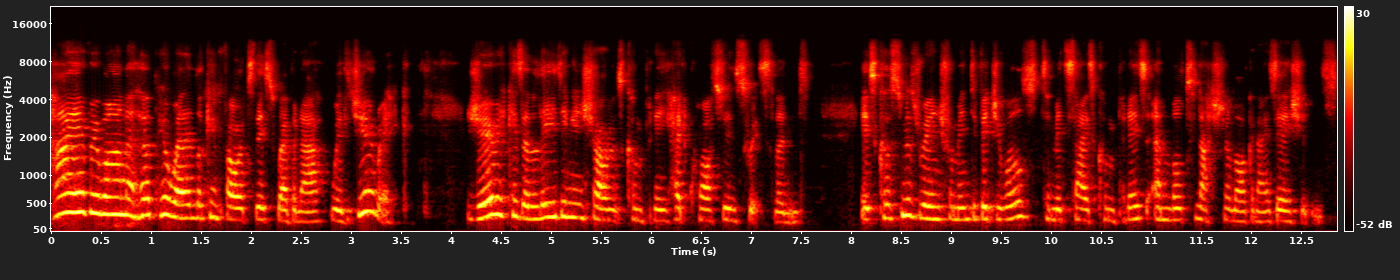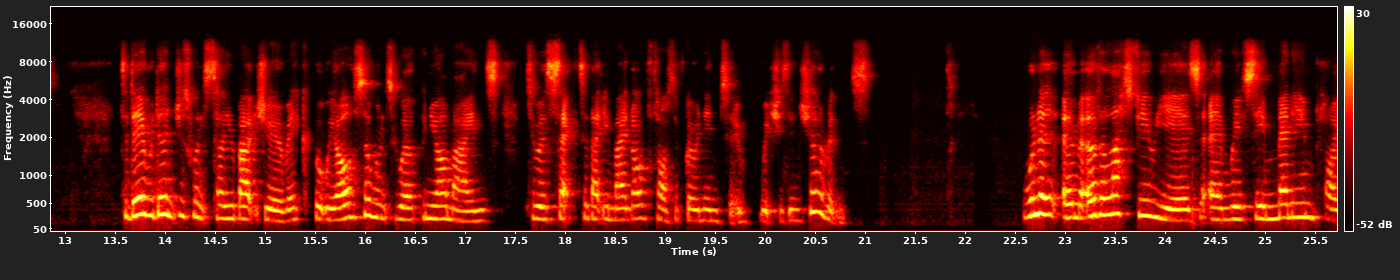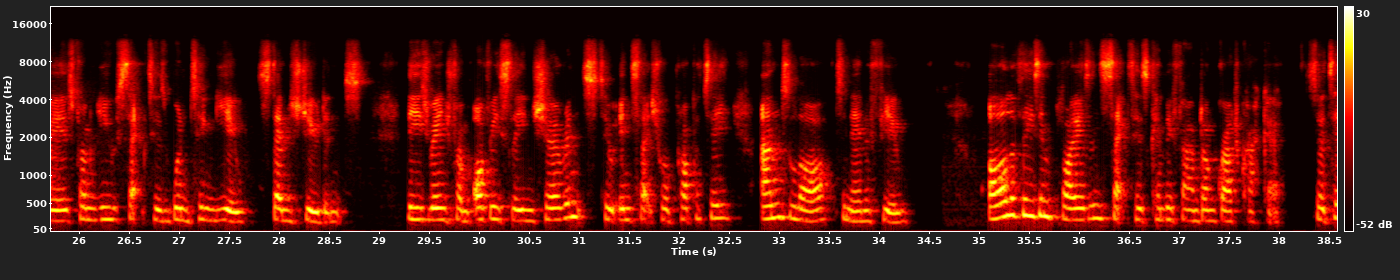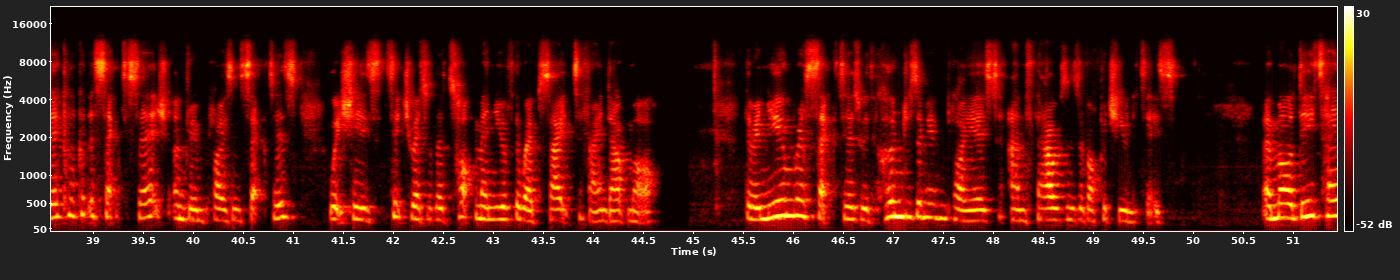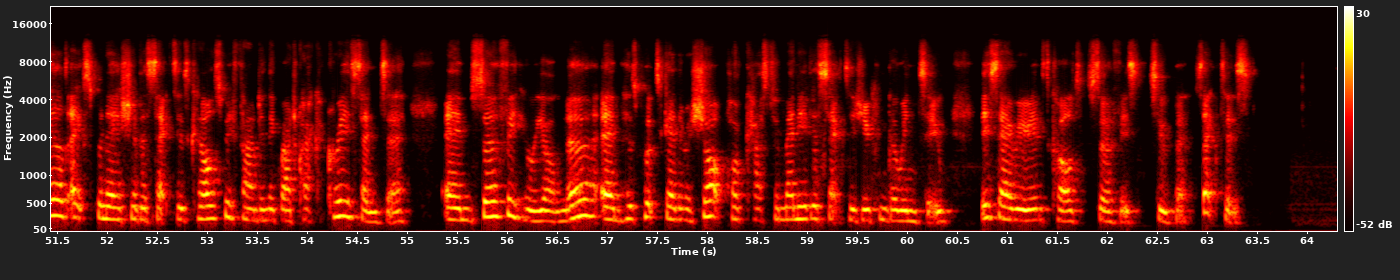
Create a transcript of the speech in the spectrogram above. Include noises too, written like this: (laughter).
Hi everyone, I hope you're well and looking forward to this webinar with Zurich. Zurich is a leading insurance company headquartered in Switzerland. Its customers range from individuals to mid-sized companies and multinational organisations. Today, we don't just want to tell you about Zurich, but we also want to open your minds to a sector that you might not have thought of going into, which is insurance. One um, over the last few years, um, we've seen many employers from new sectors wanting you, STEM students. These range from obviously insurance to intellectual property and law, to name a few. All of these employers and sectors can be found on GradCracker. So take a look at the sector search under employers and sectors, which is situated on the top menu of the website to find out more. There are numerous sectors with hundreds of employers and thousands of opportunities. A more detailed explanation of the sectors can also be found in the GradCracker Career Centre. Um, Sophie, who we all know, um, has put together a short podcast for many of the sectors you can go into. This area is called Sophie's Super Sectors.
